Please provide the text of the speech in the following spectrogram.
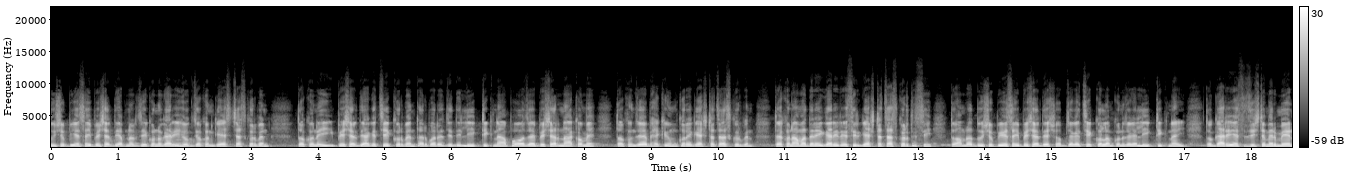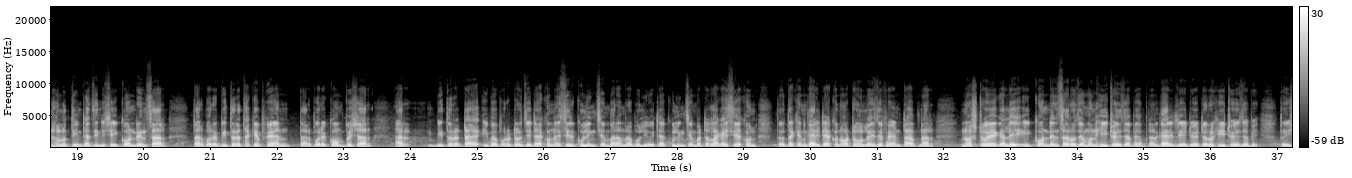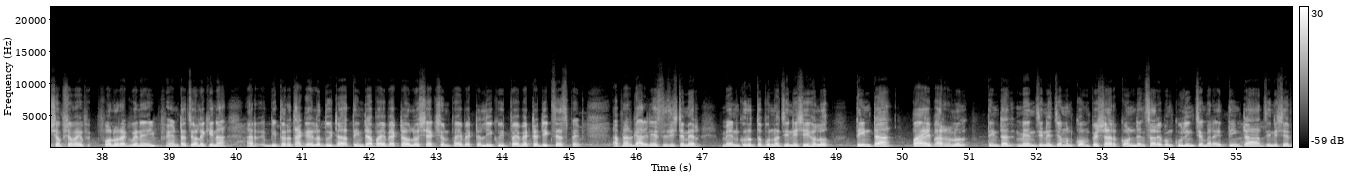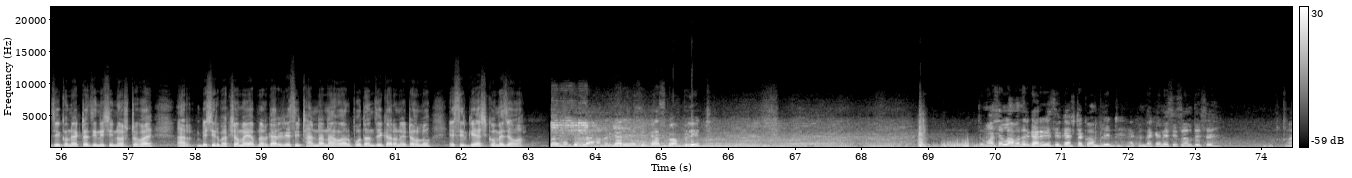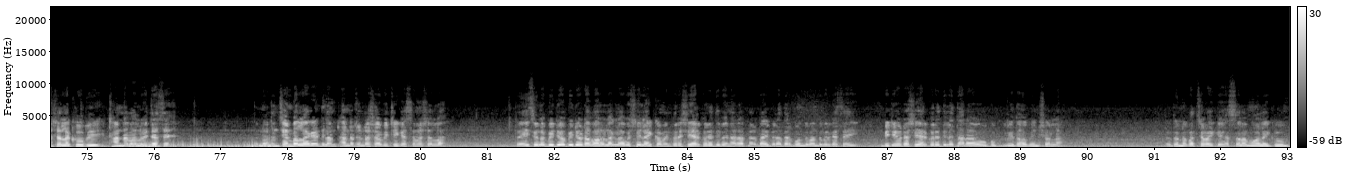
দুইশো PSI pressure দিয়ে আপনার যে কোনো গাড়ি হোক যখন গ্যাস চার্জ করবেন, তখন এই প্রেশার দিয়ে আগে চেক করবেন, তারপরে যদি লিক টিক না পাওয়া যায় প্রেশার না কমে, তখন যায় ভ্যাকিউম করে গ্যাসটা চার্জ করবেন। তো এখন আমাদের এই গাড়ির এসির গ্যাসটা চার্জ করতেছি, তো আমরা দুইশো পিএসআই প্রেশার দিয়ে সব জায়গায় চেক করলাম, কোনো জায়গায় লিক টিক নাই। তো গাড়ির এসি সিস্টেমের মেন হলো তিনটা জিনিস, এই কন্ডেন্সার তারপরে ভিতরে থাকে ফ্যান, তারপরে কম্প্রেসার আর ভিতরেটা ইভাপোরেটর যেটা এখন এসির কুলিং চেম্বার আমরা বলি, ওইটা কুলিং চেম্বারটা লাগাইছি এখন। তো দেখেন গাড়িটা এখন অটো হলো, এই যে ফ্যানটা আপনার নষ্ট হয়ে গেলে এই কন্ডেন্সারও যেমন হিট হয়ে যাবে, আপনার গাড়ির রেডিয়েটারও হিট হয়ে যাবে। তো এই সব সময় ফলো রাখবেন এই ফ্যানটা চলে কি না আর ভিতরে থাকে হলো দুইটা, তিনটা পাইপ একটা হলো সেকশন পাইপ একটা লিকুইড পাইপ একটা ডিক্সাস পাইপ আপনার গাড়ির এসি সিস্টেমের মেন গুরুত্বপূর্ণ জিনিসই হলো তিনটা পাইপ আর হলো তিনটা মেন জিনিস, যেমন কম্প্রেসার কন্ডেন্সার এবং কুলিং চেম্বার এই তিনটা জিনিসের যে কোনো একটা জিনিসই নষ্ট হয়। আর বেশিরভাগ সময় আপনার গাড়ির এসি ঠান্ডা না হওয়ার প্রধান যে কারণ, এটা হলো এসির গ্যাস কমে যাওয়া। আলহামদুলিল্লাহ, আমাদের গাড়ির এসির কাজ কমপ্লিট তো মাশাল্লাহ আমাদের গাড়ির এসির কাজটা কমপ্লিট এখন দেখেন এসি চলতেছে। মাশাল্লাহ খুবই ঠান্ডা ভালো হইতাছে। নতুন চেম্বার লাগাই দিলাম, ঠান্ডা ঠান্ডা সবই ঠিক আছে মাসাল্লাহ তো এই ছিল ভিডিও ভিডিওটা ভালো লাগলে অবশ্যই লাইক কমেন্ট করে শেয়ার করে দিবেন, আর আপনার ভাই ব্রাদার বন্ধু বান্ধবের কাছে এই ভিডিওটা শেয়ার করে দিলে তারাও উপকৃত হবে ইনশাল্লাহ তো ধন্যবাদ সবাইকে, আসসালামু আলাইকুম।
